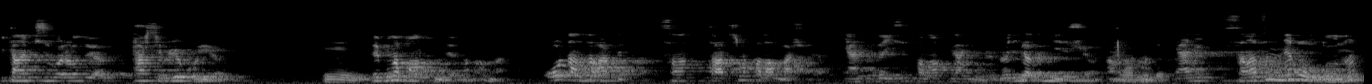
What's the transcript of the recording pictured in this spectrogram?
Bir tane var oluyor. Ters çeviriyor koyuyor. Ve buna fantom diyor tamam mı? Oradan da artık sanat tartışma falan başlıyor. Yani burada isim falan filan geliyor. Böyle bir akım gelişiyor. Anladım. Yani sanatın ne olduğunu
